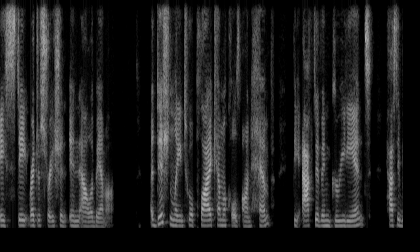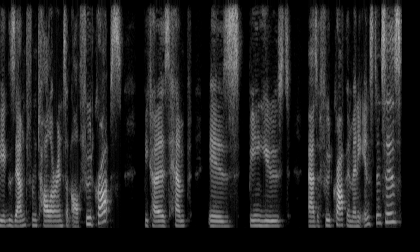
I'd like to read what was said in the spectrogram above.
a state registration in Alabama. Additionally, to apply chemicals on hemp, the active ingredient has to be exempt from tolerance on all food crops because hemp is being used as a food crop in many instances.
